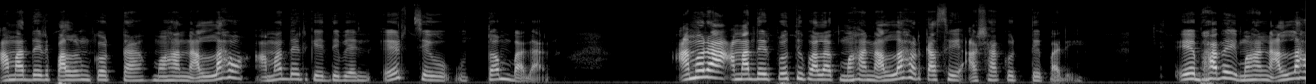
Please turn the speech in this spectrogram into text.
আমাদের পালনকর্তা মহান আল্লাহ আমাদেরকে দেবেন এর চেয়েও উত্তম বাগান। আমরা আমাদের প্রতিপালক মহান আল্লাহর কাছে আশা করতে পারি। এভাবেই মহান আল্লাহ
